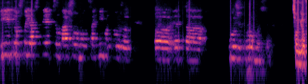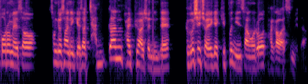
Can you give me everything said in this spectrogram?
И то, что я встретил нашего Максанима, тоже э, это Божий промысел. 선교 포럼에서 선교사님께서 잠깐 발표하셨는데 그것이 저에게 깊은 인상으로 다가왔습니다.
